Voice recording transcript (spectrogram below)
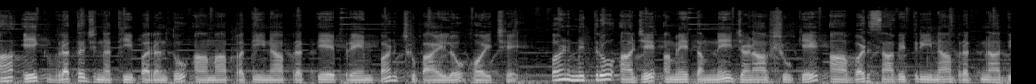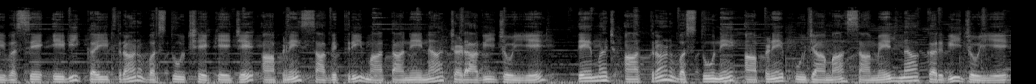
આ એક વ્રત જ નથી પરંતુ આમાં પતિના પ્રત્યે પ્રેમ પણ છુપાયેલો હોય છે. પણ મિત્રો, આજે અમે તમને જણાવશું કે આ વડ સાવિત્રીના વ્રતના દિવસે એવી કઈ ત્રણ વસ્તુ છે કે જે આપણે સાવિત્રી માતાને ના ચડાવી જોઈએ? તેમજ આ ત્રણ વસ્તુને આપણે પૂજામાં સામેલ ના કરવી જોઈએ.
